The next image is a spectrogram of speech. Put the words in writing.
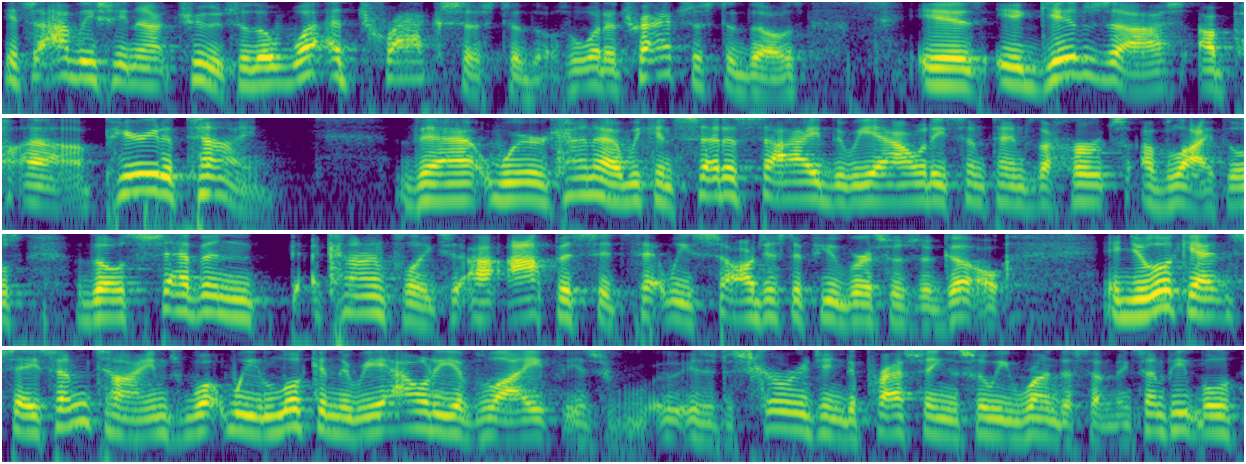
it's obviously not true. So the, what attracts us to those? What attracts us to those is it gives us a, a period of time that we're kind of we can set aside the reality sometimes the hurts of life those those seven conflicts uh, opposites that we saw just a few verses ago and you look at and say sometimes what we look in the reality of life is is discouraging, depressing, and so we run to something. Some people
